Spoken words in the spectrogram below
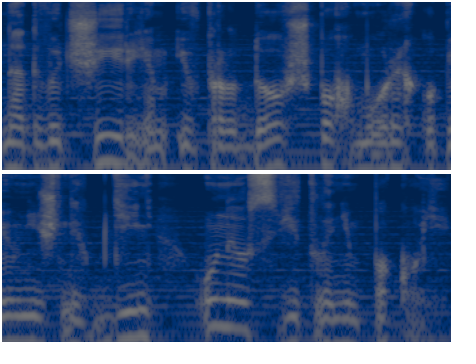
над вечір'ям і впродовж похмурих опівнічних бдінь у неосвітленім покої.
